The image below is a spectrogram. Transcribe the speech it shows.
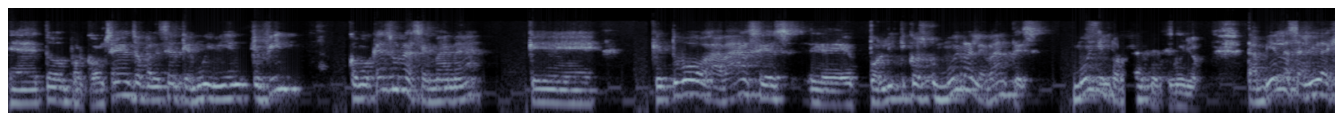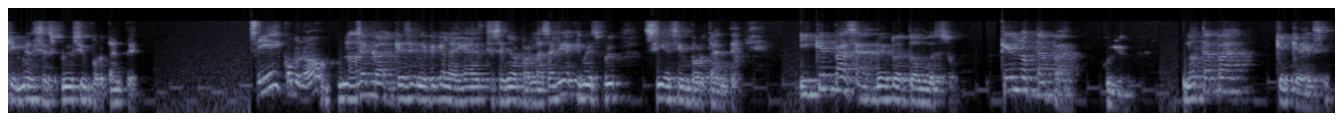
eh, todo por consenso, parece que muy bien. En fin, como que es una semana que, que tuvo avances eh, políticos muy relevantes, muy importantes, según yo. También la salida de Jiménez Espriu es importante. Sí, cómo no. No sé qué significa la llegada de este señor, pero la salida de Jiménez Espriu sí es importante. ¿Y qué pasa dentro de todo esto? ¿Qué lo tapa, Julio? Lo tapa, ¿qué crees?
